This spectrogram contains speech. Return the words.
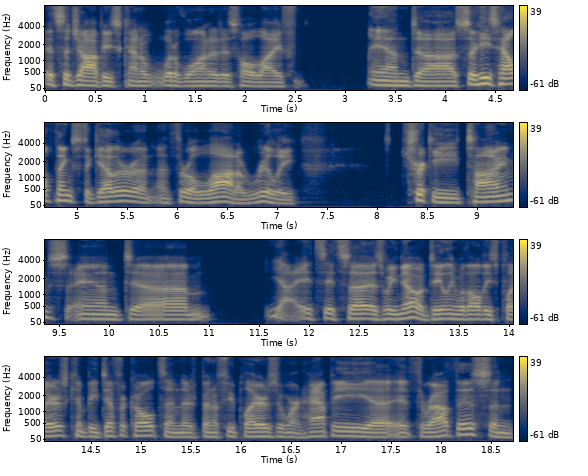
it's a job he's kind of would have wanted his whole life, and uh, so he's held things together and, and through a lot of really tricky times and um, yeah it's it's uh, as we know dealing with all these players can be difficult and there's been a few players who weren't happy uh, throughout this and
